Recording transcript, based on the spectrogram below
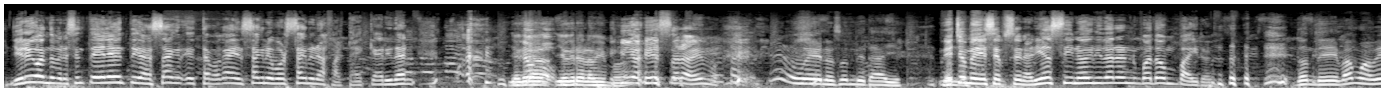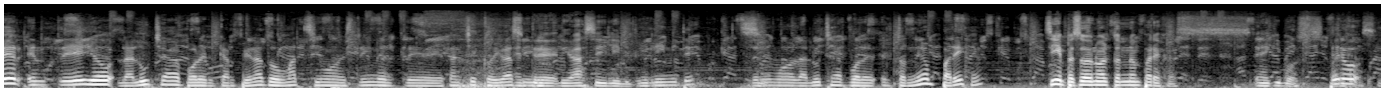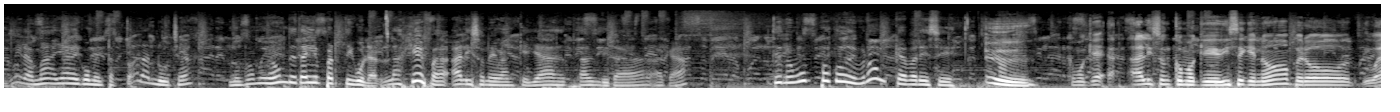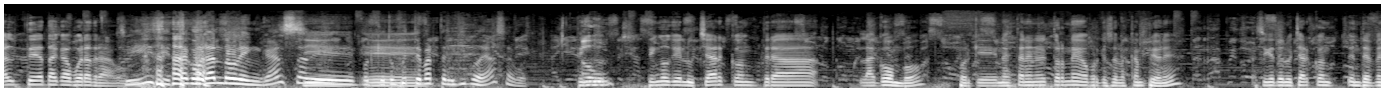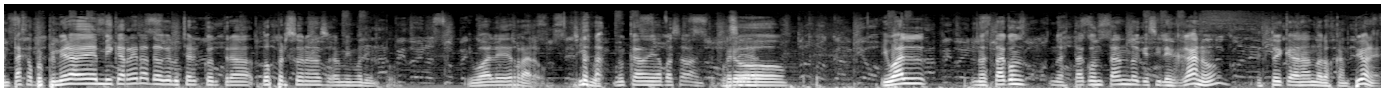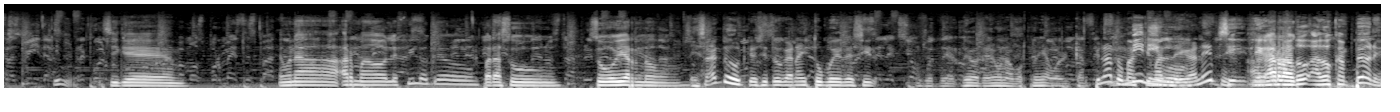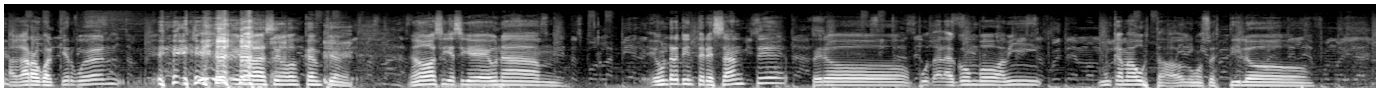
Yo creo que cuando presente el evento y digan sangre, estamos acá en sangre por sangre, no falta es que gritar. Yo, No, creo, yo creo lo mismo. Yo pienso lo mismo. Pero bueno, son detalles. De hecho, me decepcionaría si no gritaran Guatón Byron. donde vamos a ver entre ellos la lucha por el campeonato máximo de string entre Francesco Di Entre Divasi y Límite. y Límite. Tenemos la lucha por el, el torneo en pareja. Sí, empezó de nuevo el torneo en parejas. En equipos. Pero parejas, sí. mira, más allá de comentar todas las luchas, nos vamos a ir a un detalle en particular. La jefa Alison Evans, que ya está invitada acá, te tomó un poco de bronca, parece. Como que Allison como que dice que no, pero igual te ataca por atrás. Sí, sí, está cobrando venganza Sí, de, porque tú eh, fuiste parte del equipo de ASA, güey. Tengo, tengo que luchar contra la combo, porque no están en el torneo, porque son los campeones. Así que tengo que luchar con, en desventaja. Por primera vez en mi carrera tengo que luchar contra dos personas al mismo tiempo. Igual es raro. Sí. Nunca me había pasado antes. O Pero igual no está, con- no está contando que si les gano, estoy ganando a los campeones. Sí. Así que es una arma de doble filo, creo, para su, su gobierno. Exacto, porque si tú ganáis, tú puedes decir, yo te- debo tener una oportunidad por el campeonato, más que Mínimo. más le gané. pues. Sí, le Agarro a, a- do- a dos campeones. Agarro a cualquier weón y nos hacemos campeones. No, sí, así que es una. Es un reto interesante, pero. Puta, la combo a mí nunca me ha gustado. Como su estilo.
